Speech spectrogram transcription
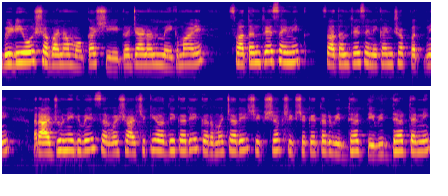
बीडीओ शबाना मोकाशी गजानन मेघमाळे स्वातंत्र्य सैनिक स्वातंत्र्य सैनिकांच्या पत्नी राजू निगवे सर्व शासकीय अधिकारी कर्मचारी शिक्षक शिक्षकेतर विद्यार्थी विद्यार्थ्यांनी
